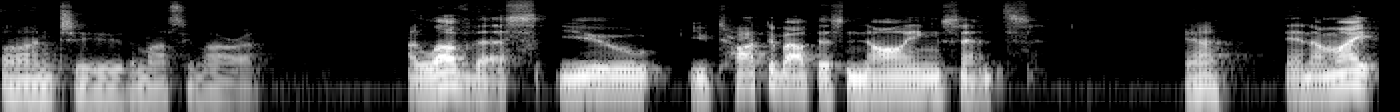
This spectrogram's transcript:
onto the Masai Mara. I love this. You you talked about this gnawing sense. Yeah. And I might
